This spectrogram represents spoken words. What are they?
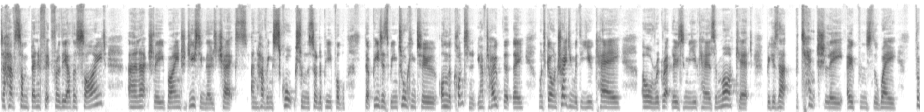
to have some benefit for the other side. And actually, by introducing those checks and having squawks from the sort of people that Peter's been talking to on the continent, you have to hope that they want to go on trading with the UK or regret losing the UK as a market because that potentially opens the way for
